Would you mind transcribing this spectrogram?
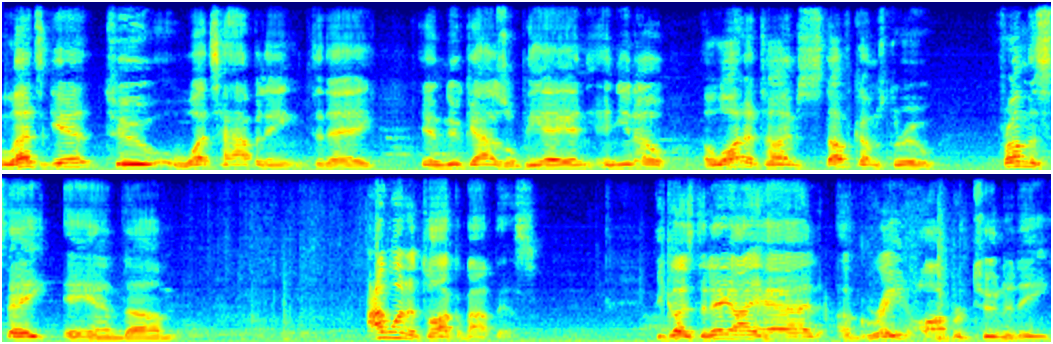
let's get to what's happening today in Newcastle, PA. And, and you know, a lot of times stuff comes through from the state, and um, I want to talk about this because today I had a great opportunity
